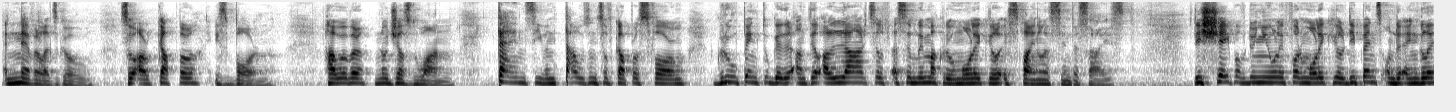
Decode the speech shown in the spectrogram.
and never lets go. So our couple is born. However, not just one. Tens, even thousands of couples form, grouping together until a large self-assembly macromolecule is finally synthesized. The shape of the newly formed molecule depends on the angle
